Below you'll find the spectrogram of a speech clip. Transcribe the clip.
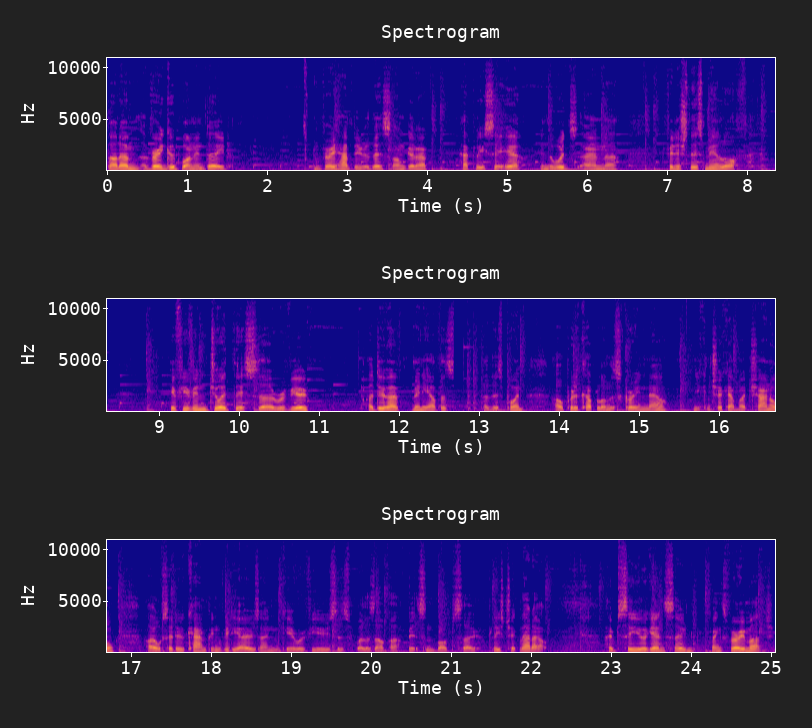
But um, a very good one indeed. I'm very happy with this. I'm going to happily sit here in the woods and uh, finish this meal off. If you've enjoyed this uh, review, I do have many others at this point. I'll put a couple on the screen now. You can check out my channel. I also do camping videos and gear reviews as well as other bits and bobs, so please check that out. Hope to see you again soon. Thanks very much.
